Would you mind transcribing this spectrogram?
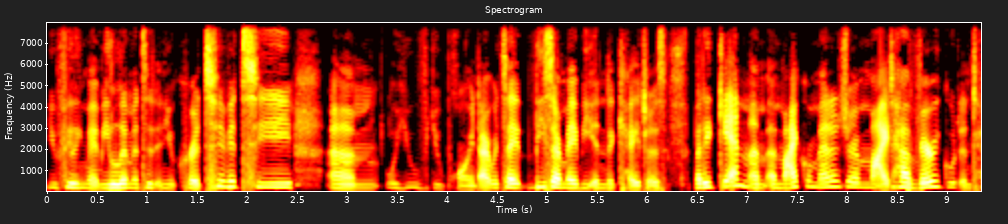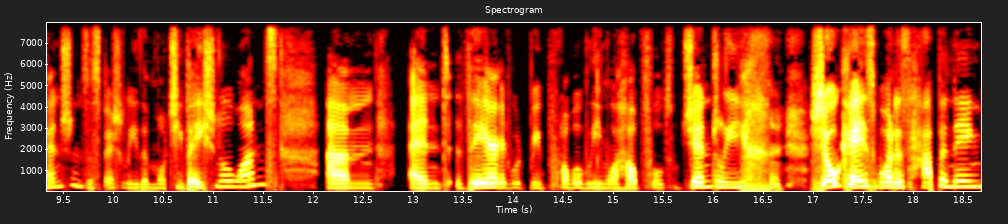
you feeling maybe limited in your creativity um, or your viewpoint. I would say these are maybe indicators. But again a micromanager might have very good intentions especially the motivational ones. Um, and there it would be probably more helpful to gently showcase what is happening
